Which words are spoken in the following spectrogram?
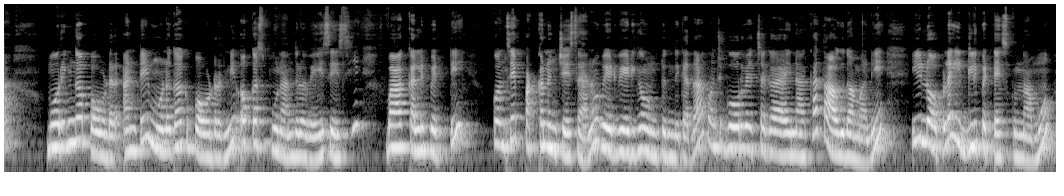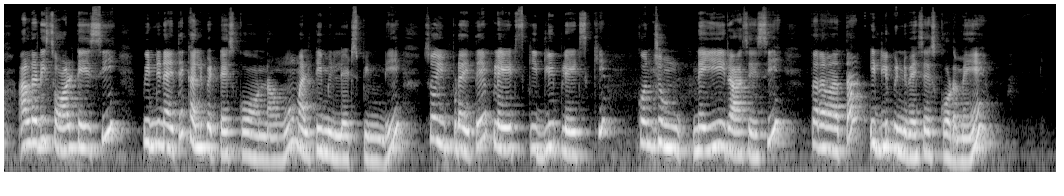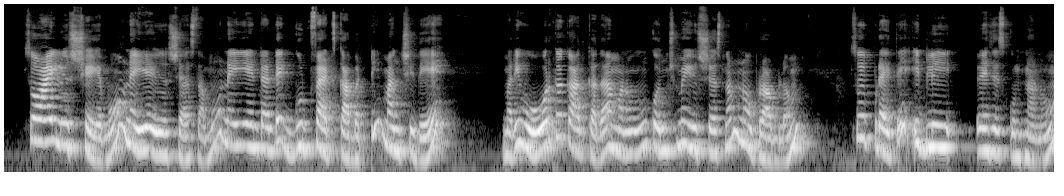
మొరింగా పౌడర్ అంటే మునగాకు పౌడర్ని ఒక స్పూన్ అందులో వేసేసి బాగా కలిపెట్టి కొంచెంసేపు పక్కన ఉంచేసాను. వేడివేడిగా ఉంటుంది కదా కొంచెం గోరువెచ్చగా అయినాక తాగుదామని. ఈ లోపల ఇడ్లీ పెట్టేసుకున్నాము ఆల్రెడీ సాల్ట్ వేసి పిండిని అయితే కలిపెట్టేసుకో ఉన్నాము మల్టీ మిల్లెట్స్ పిండి. సో ఇప్పుడైతే ప్లేట్స్కి ఇడ్లీ ప్లేట్స్కి కొంచెం నెయ్యి రాసేసి తర్వాత ఇడ్లీ పిండి వేసేసుకోవడమే. సో ఆయిల్ యూస్ చేయము నెయ్యి యూస్ చేస్తాము. నెయ్యి ఏంటంటే గుడ్ ఫ్యాట్స్ కాబట్టి మంచిదే. మరి ఓవర్గా కాదు కదా మనం కొంచెమే యూస్ చేస్తున్నాం నో ప్రాబ్లం. సో ఇప్పుడైతే ఇడ్లీ వేసేసుకుంటున్నాను.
